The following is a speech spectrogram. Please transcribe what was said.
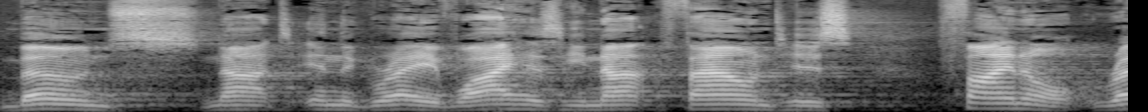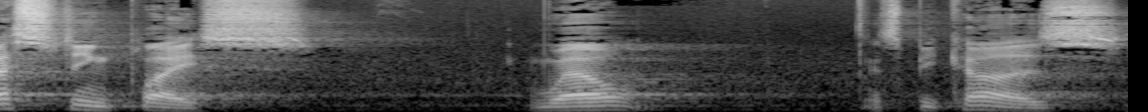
bones not in the grave? Why has he not found his final resting place? Well, it's because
